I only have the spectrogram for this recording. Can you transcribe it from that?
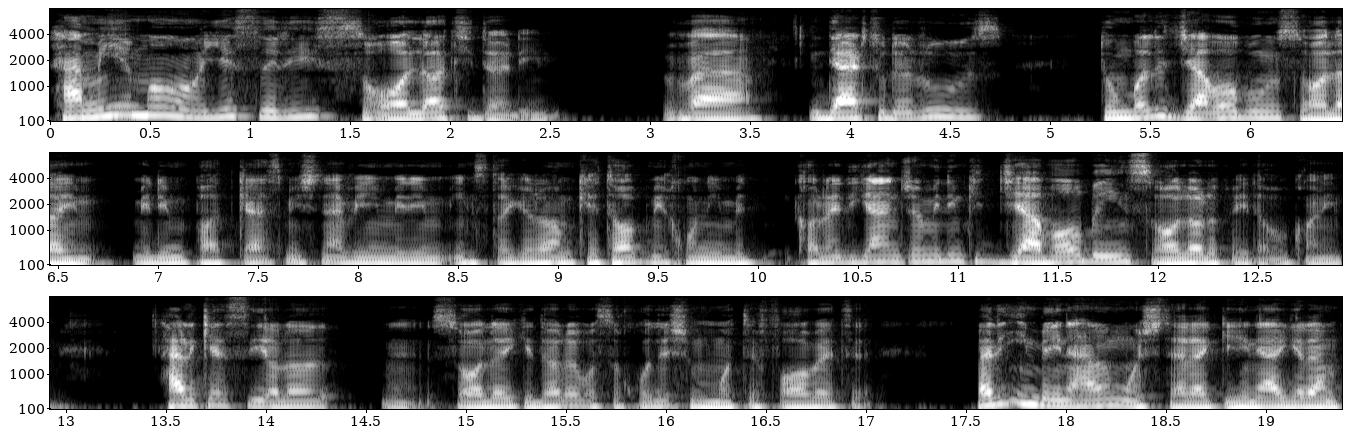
همه ما یه سری سوالاتی داریم و در طول روز دنبال جواب اون سوالاییم میریم پادکست میشنویم میریم اینستاگرام کتاب می‌خونیم کارهای دیگه انجام میدیم که جواب این سوالا رو پیدا بکنیم. هر کسی حالا سوالایی که داره واسه خودش متفاوته. ولی این بین همه مشترکه. یعنی اگرم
